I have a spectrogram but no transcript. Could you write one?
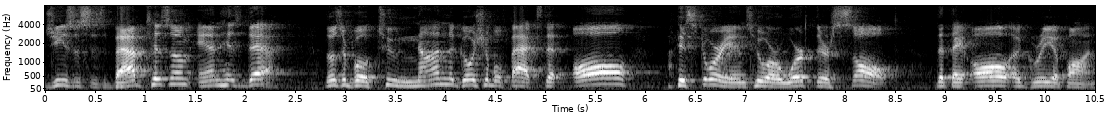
Jesus' baptism and his death. Those are both two non negotiable facts that all historians who are worth their salt that they all agree upon.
